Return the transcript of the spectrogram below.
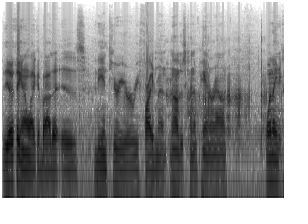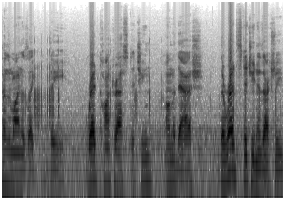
the other thing I like about it is the interior refinement, and I'll just kind of pan around. One thing that comes to mind is like the red contrast stitching on the dash. The red stitching is actually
